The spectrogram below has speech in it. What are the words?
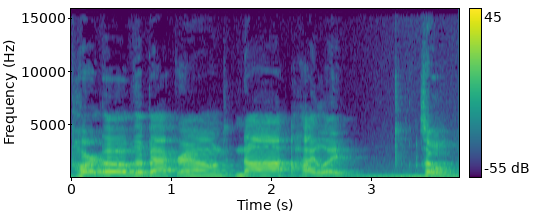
part of the background, not a highlight. So,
